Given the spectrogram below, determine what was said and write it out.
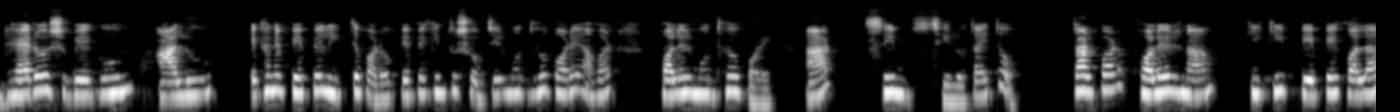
ঢেঁড়স, বেগুন, আলু। এখানে পেঁপে লিখতে পারো। পেঁপে কিন্তু সবজির মধ্যেও পড়ে, আবার ফলের মধ্যেও পড়ে। আর সিম ছিল, তাই তো? তারপর ফলের নাম, কি কি পেঁপে কলা,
